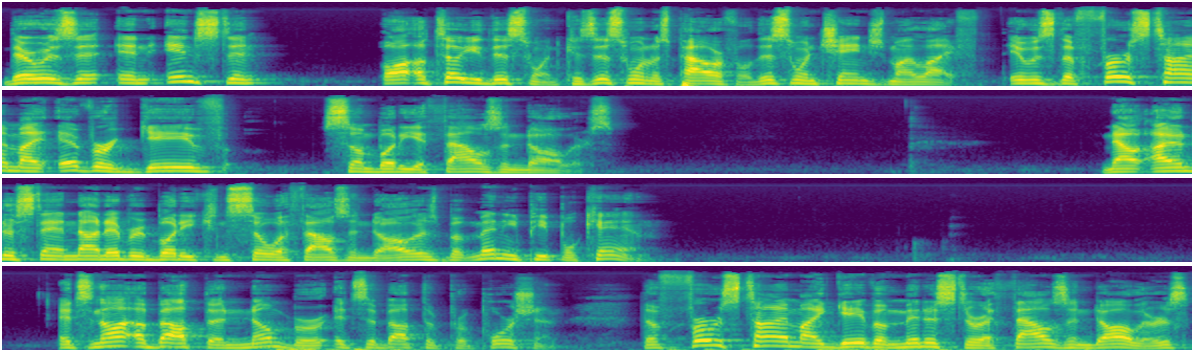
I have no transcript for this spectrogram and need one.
There was a, an instant Well, I'll tell you this one because this one was powerful. This one changed my life. It was the first time I ever gave somebody a thousand dollars. Now, I understand not everybody can sow a thousand dollars, but many people can. It's not about the number, it's about the proportion. The first time I gave a minister a thousand dollars,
